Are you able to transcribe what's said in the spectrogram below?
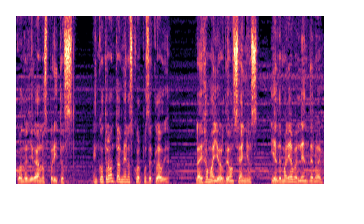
Cuando llegaron los peritos, encontraron también los cuerpos de Claudia, la hija mayor de 11 años y el de María Belén de 9.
